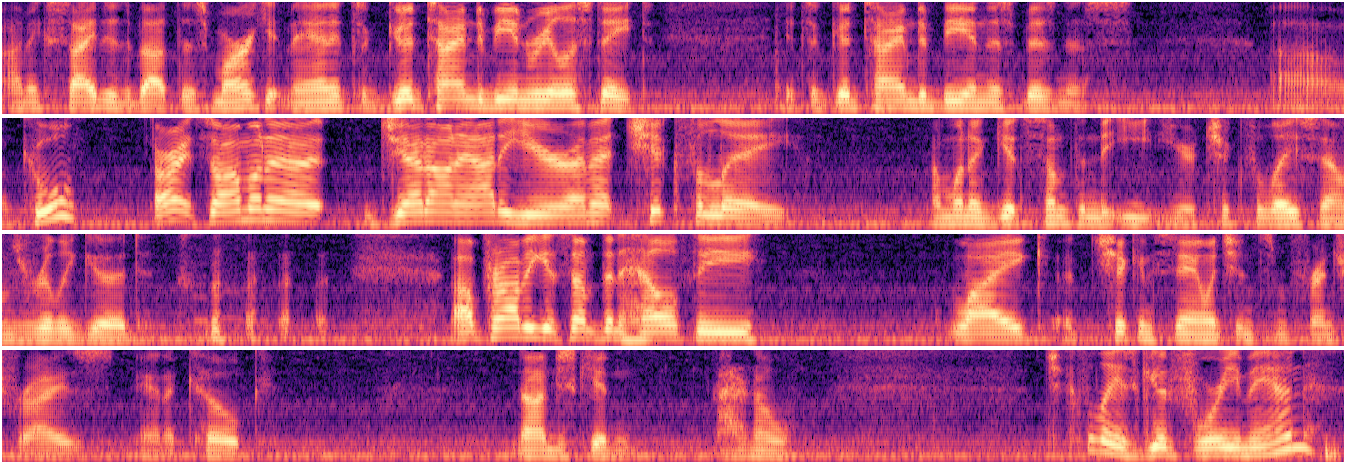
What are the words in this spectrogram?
I'm excited about this market, man. It's a good time to be in real estate. It's a good time to be in this business. Uh, cool. All right, so I'm gonna jet on out of here. I'm at Chick Fil A. I'm gonna get something to eat here. Chick Fil A sounds really good. I'll probably get something healthy, like a chicken sandwich and some French fries and a Coke. No, I'm just kidding. I don't know. Chick Fil A is good for you, man.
